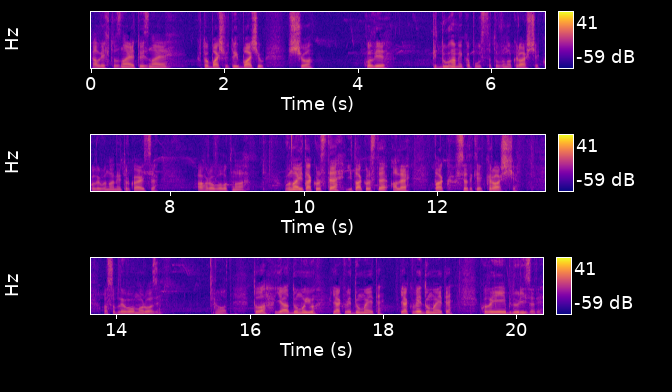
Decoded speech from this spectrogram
Але хто знає, той знає, хто бачив, той бачив, що коли під дугами капуста, то воно краще, коли вона не торкається агроволокна. Вона і так росте, і так росте, але так все-таки краще, особливо в морози. От. То я думаю, як ви думаєте, як ви думаєте, коли я її буду різати.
